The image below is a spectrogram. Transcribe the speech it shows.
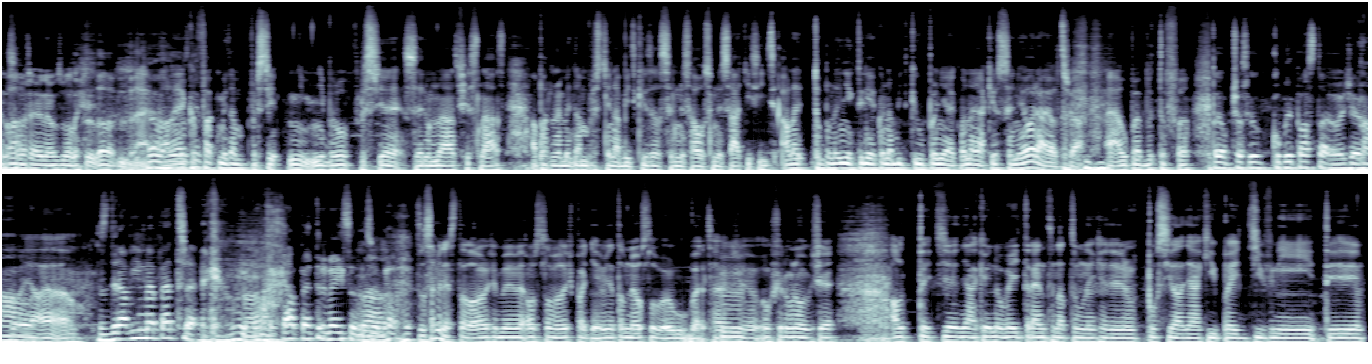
No. Samozřejmě neozvali. No, ne, Jo, ale jako vlastně- fakt mi tam prostě, mě mě bylo prostě 17, 16 a padly mi tam prostě nabídky za 70, 80 tisíc, ale to byly některé jako nabídky úplně jako na nějakého seniora, jo, třeba. A já úplně BTF. To je občas jako copy pasta, jo, že No, jako, jo, jo. Zdravíme Petře. No. tak já Petr nejsem no. třeba. To se mi nestalo, že by mě oslovili špatně, mě tam neoslovují vůbec, takže už rovnou, že, ale teď je nějaký nový trend na tom LinkedInu, posílat nějaký úplně divný, ty,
